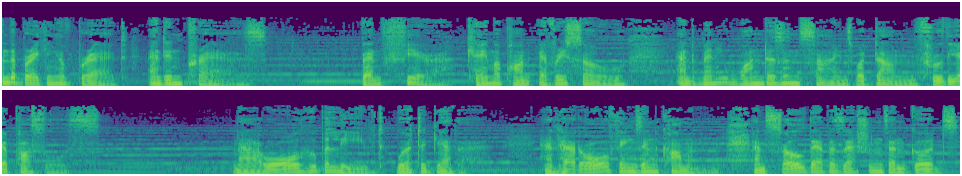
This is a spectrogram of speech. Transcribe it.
in the breaking of bread, and in prayers. Then fear came upon every soul, and many wonders and signs were done through the apostles. Now all who believed were together, and had all things in common, and sold their possessions and goods,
